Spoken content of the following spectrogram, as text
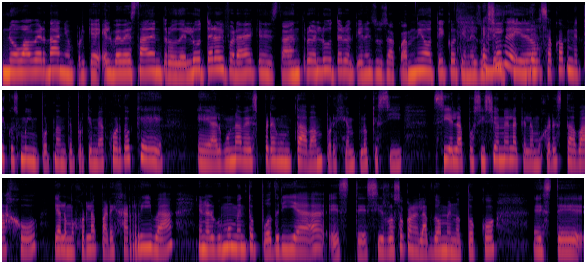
no va a haber daño, porque el bebé está dentro del útero y fuera de que está dentro del útero, él tiene su saco amniótico, tiene su eso de- líquido. del saco amniótico es muy importante porque me acuerdo que eh, alguna vez preguntaban, por ejemplo, que si, si la posición en la que la mujer está abajo y a lo mejor la pareja arriba, en algún momento podría, este, si rozo con el abdomen o toco, este,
